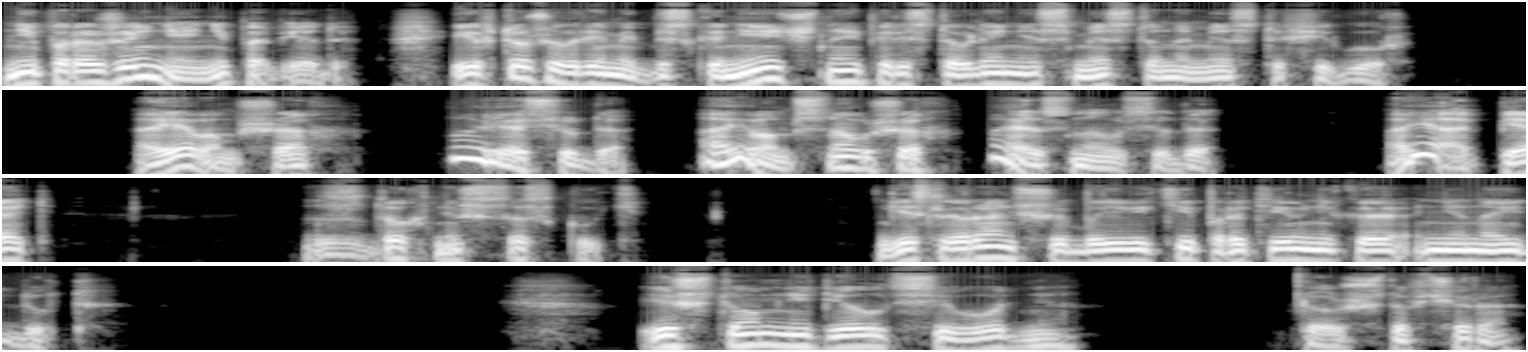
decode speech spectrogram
Ни поражения, ни победы. И в то же время бесконечное переставление с места на место фигур. А я вам шах, а я сюда. А я вам снова шах, а я снова сюда. А я опять. Сдохнешь со скуки. Если раньше боевики противника не найдут. И что мне делать сегодня? То же, что вчера.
